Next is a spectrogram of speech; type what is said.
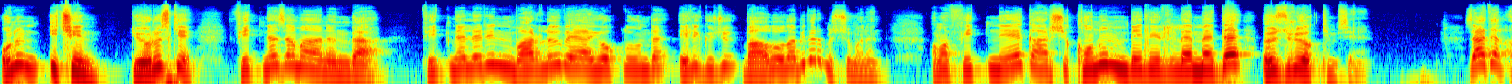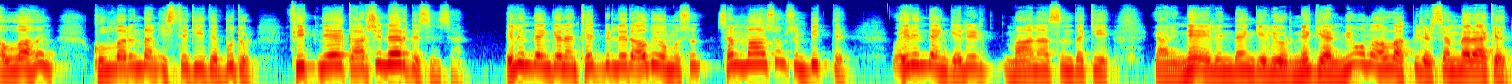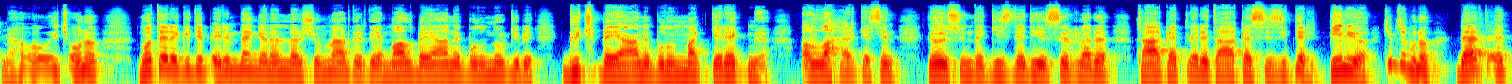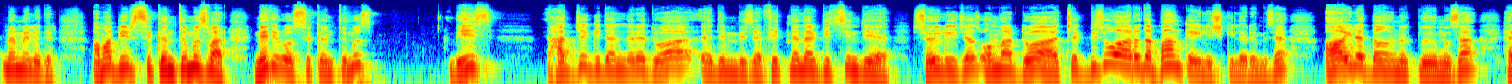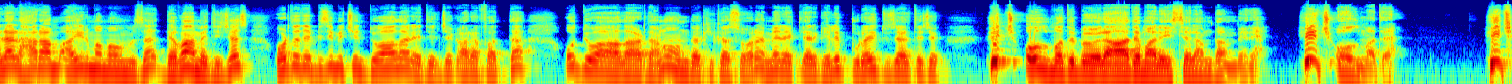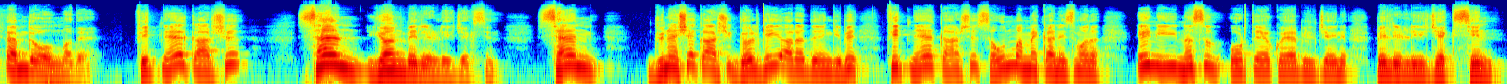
Onun için diyoruz ki fitne zamanında fitnelerin varlığı veya yokluğunda eli gücü bağlı olabilir Müslümanın. Ama fitneye karşı konum belirlemede özrü yok kimsenin. Zaten Allah'ın kullarından istediği de budur. Fitneye karşı neredesin sen? Elinden gelen tedbirleri alıyor musun? Sen masumsun bitti. Elinden gelir manasındaki yani ne elinden geliyor ne gelmiyor onu Allah bilir sen merak etme. O hiç onu notere gidip elimden gelenler şunlardır diye mal beyanı bulunur gibi güç beyanı bulunmak gerekmiyor. Allah herkesin göğsünde gizlediği sırları, takatleri, takatsizlikleri biliyor. Kimse bunu dert etmemelidir. Ama bir sıkıntımız var. Nedir o sıkıntımız? Biz hacca gidenlere dua edin bize fitneler gitsin diye söyleyeceğiz. Onlar dua edecek. Biz o arada banka ilişkilerimize, aile dağınıklığımıza, helal haram ayırmamamıza devam edeceğiz. Orada da bizim için dualar edilecek Arafat'ta. O dualardan 10 dakika sonra melekler gelip burayı düzeltecek. Hiç olmadı böyle Adem Aleyhisselam'dan beri. Hiç olmadı. Hiç hem de olmadı. Fitneye karşı sen yön belirleyeceksin. Sen güneşe karşı gölgeyi aradığın gibi fitneye karşı savunma mekanizmanı en iyi nasıl ortaya koyabileceğini belirleyeceksin.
